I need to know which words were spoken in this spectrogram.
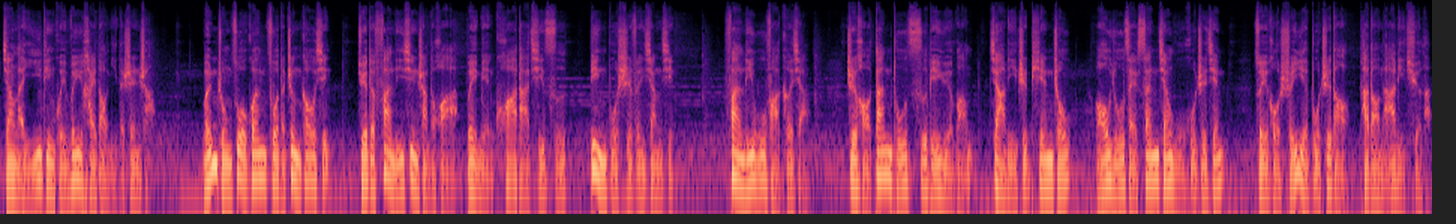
将来一定会危害到你的身上。文种做官做得正高兴，觉得范蠡信上的话未免夸大其词，并不十分相信。范蠡无法可想，只好单独辞别越王，驾了一只扁舟，遨游在三江五湖之间。最后谁也不知道他到哪里去了。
